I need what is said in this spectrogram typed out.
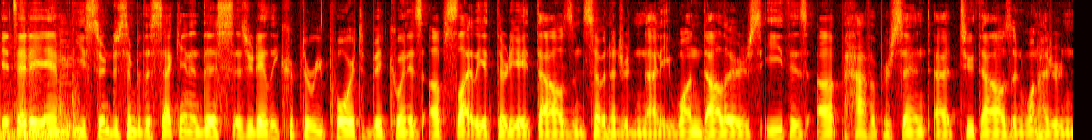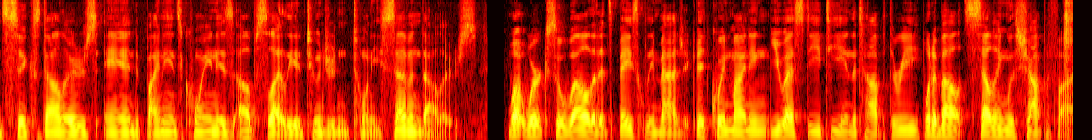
It's 8 a.m. Eastern, December the 2nd, and this is your daily crypto report. Bitcoin is up slightly at $38,791. ETH is up half a percent at $2,106, and Binance Coin is up slightly at $227. What works so well that it's basically magic? Bitcoin mining, USDT in the top three. What about selling with Shopify?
